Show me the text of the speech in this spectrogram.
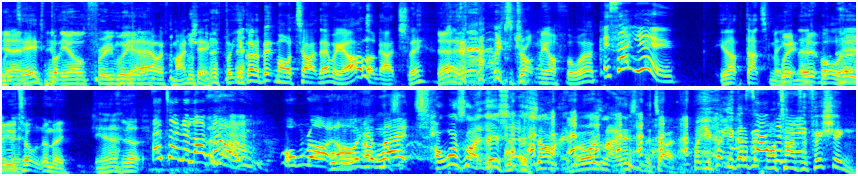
we Yeah, did. in the old three-wheeler. Yeah, with magic. but you've got a bit more tight. There we are, look, actually. Yeah. it's dropped me off for work. Is that you? Yeah, that, that's me. Wait, who, Paul who are you mate. talking to me? Yeah. Yeah. That don't look like Matt. All right, Well, oh, you was- Matt. I was like this at the time. I was like this at the time. But you've got, you've got a bit more time for fishing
